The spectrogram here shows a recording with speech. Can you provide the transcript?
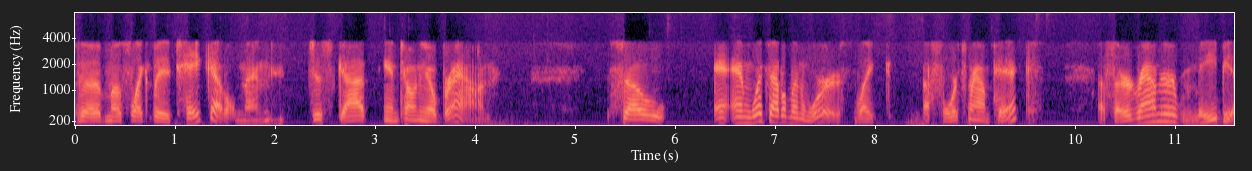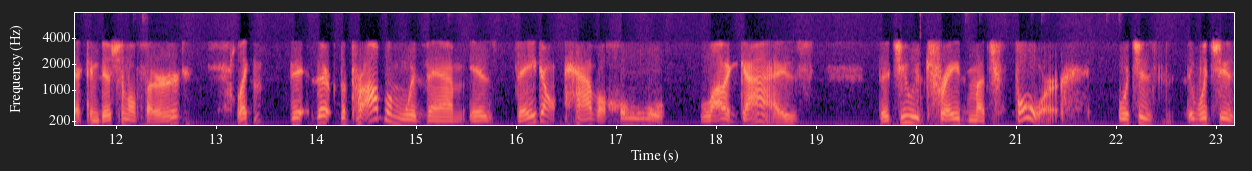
the most likely to take Edelman just got Antonio Brown. So, and, and what's Edelman worth? Like a fourth round pick, a third rounder, maybe a conditional third. Like the the, the problem with them is they don't have a whole lot of guys that you would trade much for, which is which is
